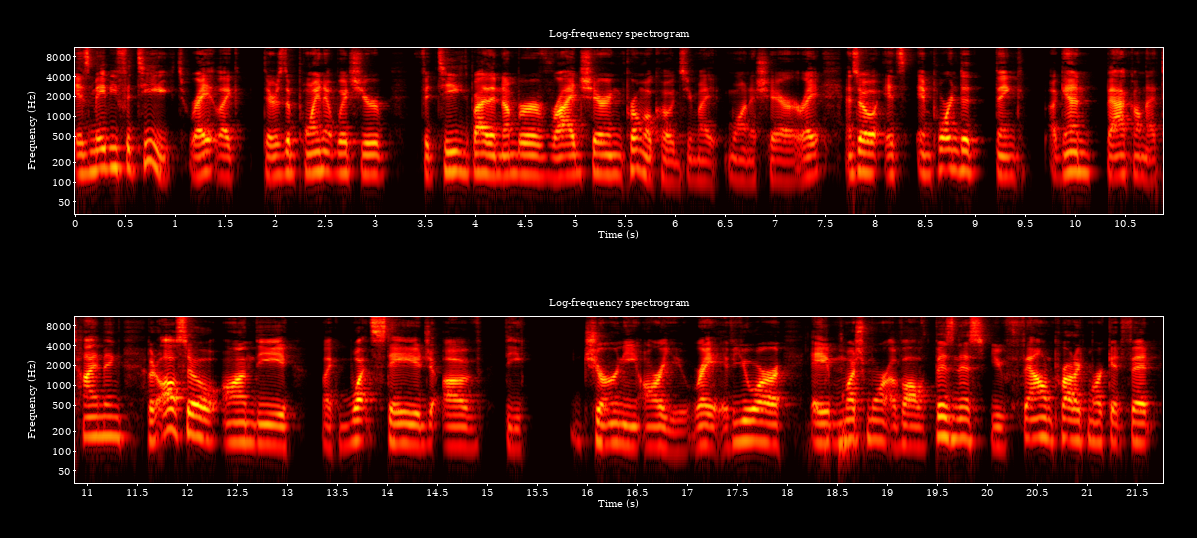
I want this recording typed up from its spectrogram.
is maybe fatigued, right? Like there's the point at which you're fatigued by the number of ride sharing promo codes you might want to share, right? And so it's important to think again back on that timing, but also on the like what stage of the journey are you, right? If you are a mm-hmm. much more evolved business, you found product market fit,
